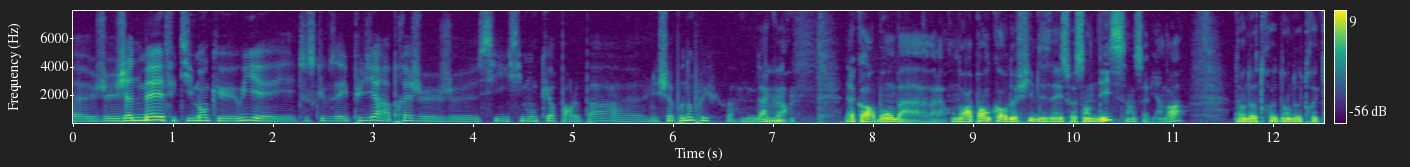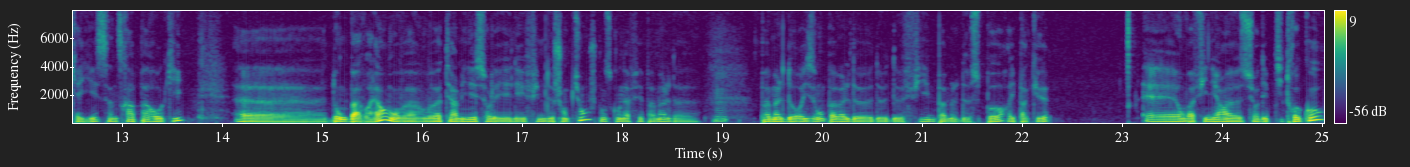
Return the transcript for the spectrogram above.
euh, je- J'admets effectivement que oui, et tout ce que vous avez pu dire. Après, je, je- si, si mon cœur parle pas, euh, les chapeaux non plus. D'accord. D'accord. Bon, bah voilà. On n'aura pas encore de film des années 70, hein, ça viendra dans notre, dans notre cahier. Ça ne sera pas Rocky. Euh, donc, bah voilà, on va, on va terminer sur les, les films de champions. Je pense qu'on a fait pas mal de. Mm. Pas mal d'horizons, pas mal de, de- de films, pas mal de sports et pas que. Et on va finir euh, sur des petits recos.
